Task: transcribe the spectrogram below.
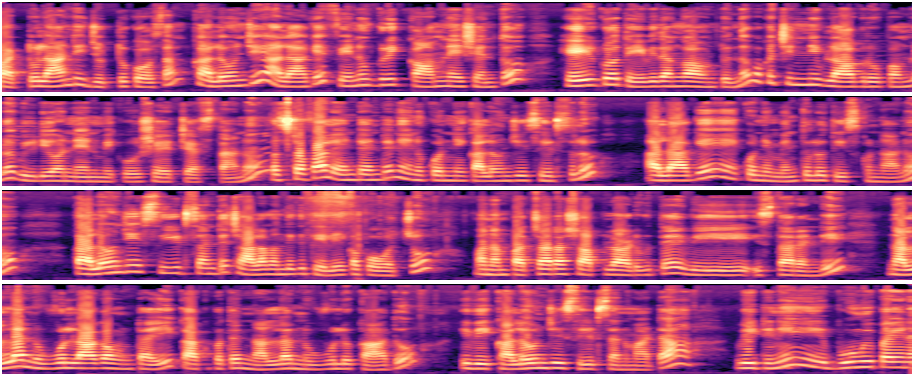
పట్టు లాంటి జుట్టు కోసం కలోంజి అలాగే ఫెనుగ్రిక్ కాంబినేషన్తో హెయిర్ గ్రోత్ ఏ విధంగా ఉంటుందో ఒక చిన్ని వ్లాగ్ రూపంలో వీడియోని నేను మీకు షేర్ చేస్తాను. ఫస్ట్ ఆఫ్ ఆల్ ఏంటంటే నేను కొన్ని కలోంజీ సీడ్స్లు అలాగే కొన్ని మెంతులు తీసుకున్నాను. కలోంజీ సీడ్స్ అంటే చాలామందికి తెలియకపోవచ్చు. మనం పచారా షాప్లో అడిగితే ఇవి ఇస్తారండి. నల్ల నువ్వుల్లాగా ఉంటాయి కాకపోతే నల్ల నువ్వులు కాదు. ఇవి కలోంజీ సీడ్స్ అనమాట వీటిని భూమిపైన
